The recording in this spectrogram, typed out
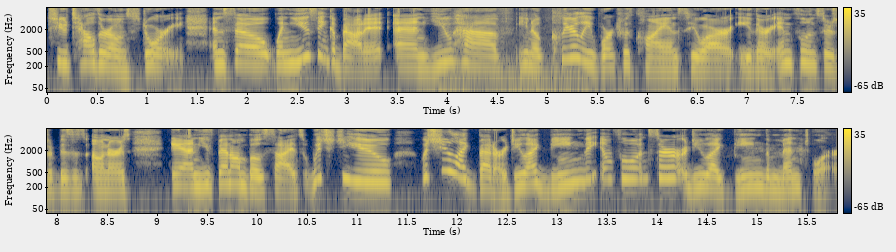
to tell their own story. And so when you think about it and you have, you know, clearly worked with clients who are either influencers or business owners and you've been on both sides, which do you which do you like better? Do you like being the influencer or do you like being the mentor?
